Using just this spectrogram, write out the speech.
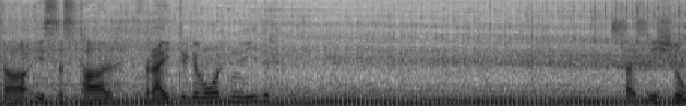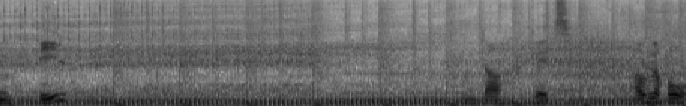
Da ist das Tal breiter geworden wieder. Das heißt Richtung Biel. Da geht es auch noch hoch.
